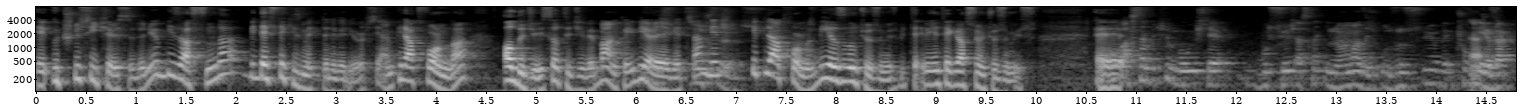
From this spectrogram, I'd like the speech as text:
e, üçlüsü içerisinde dönüyor. Biz aslında bir destek hizmetleri veriyoruz. Yani platformla alıcıyı, satıcıyı ve bankayı bir araya getiren bir, bir platformuz, bir yazılım çözümüyüz, bir, te- bir entegrasyon çözümüyüz. Ee, bu aslında bütün bu işte bu süreç aslında inanılmaz uzun sürüyor ve çok evet. evrak.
